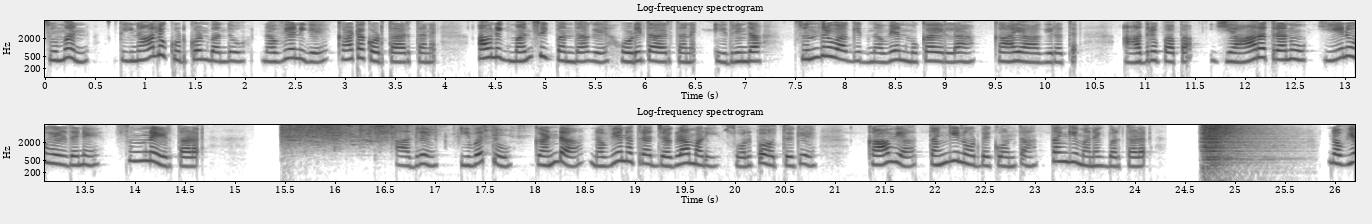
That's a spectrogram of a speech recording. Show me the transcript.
ಸುಮನ್ ದಿನಾಲು ಕುಡ್ಕೊಂಡು ಬಂದು ನವ್ಯನಿಗೆ ಕಾಟ ಕೊಡ್ತಾ ಇರ್ತಾನೆ. ಅವನಿಗೆ ಮನ್ಸಿಗೆ ಬಂದಾಗೆ ಹೊಡಿತಾ ಇರ್ತಾನೆ. ಇದರಿಂದ ಸುಂದರವಾಗಿದ್ದ ನವ್ಯನ ಮುಖ ಎಲ್ಲ ಗಾಯ ಆಗಿರುತ್ತೆ. ಆದರೂ ಪಾಪ ಯಾರ ಹತ್ರನೂ ಏನೂ ಹೇಳ್ದೇನೆ ಸುಮ್ಮನೆ ಇರ್ತಾಳೆ. ಆದರೆ ಇವತ್ತು ಗಂಡ ನವ್ಯನ ಹತ್ರ ಜಗಳ ಮಾಡಿ ಸ್ವಲ್ಪ ಹೊತ್ತಿಗೆ ಕಾವ್ಯ ತಂಗಿ ನೋಡಬೇಕು ಅಂತ ತಂಗಿ ಮನೆಗೆ ಬರ್ತಾಳೆ. ನವ್ಯ,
